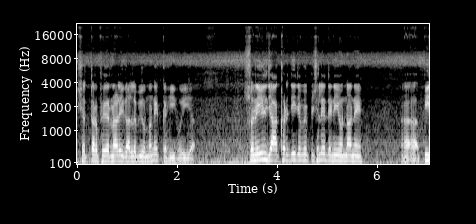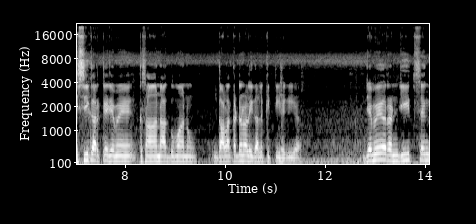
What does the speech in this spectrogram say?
ਛਿੱਤਰ ਫੇਰਨ ਵਾਲੀ ਗੱਲ ਵੀ ਉਹਨਾਂ ਨੇ ਕਹੀ ਹੋਈ ਆ। ਸੁਨੀਲ ਜਾਖੜ ਜੀ ਜਿਵੇਂ ਪਿਛਲੇ ਦਿਨੀ ਉਹਨਾਂ ਨੇ ਪੀਸੀ ਕਰਕੇ ਜਿਵੇਂ ਕਿਸਾਨ ਆਗੂਆਂ ਨੂੰ ਗਾਲਾਂ ਕੱਢਣ ਵਾਲੀ ਗੱਲ ਕੀਤੀ ਹੈਗੀ ਆ। ਜਿਵੇਂ ਰਣਜੀਤ ਸਿੰਘ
